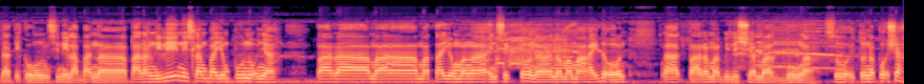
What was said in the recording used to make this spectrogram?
dati kong sinilaban na parang nilinis lang ba yung puno niya para mamatay yung mga insekto na namamahay doon at para mabilis siya magbunga. So, ito na po siya.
